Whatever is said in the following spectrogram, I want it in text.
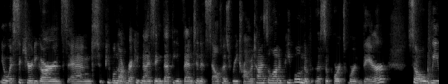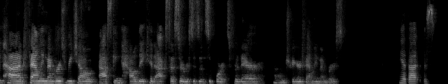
you know with security guards and people not recognizing that the event in itself has re-traumatized a lot of people and the, the supports weren't there so we've had family members reach out asking how they could access services and supports for their um, triggered family members yeah that is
